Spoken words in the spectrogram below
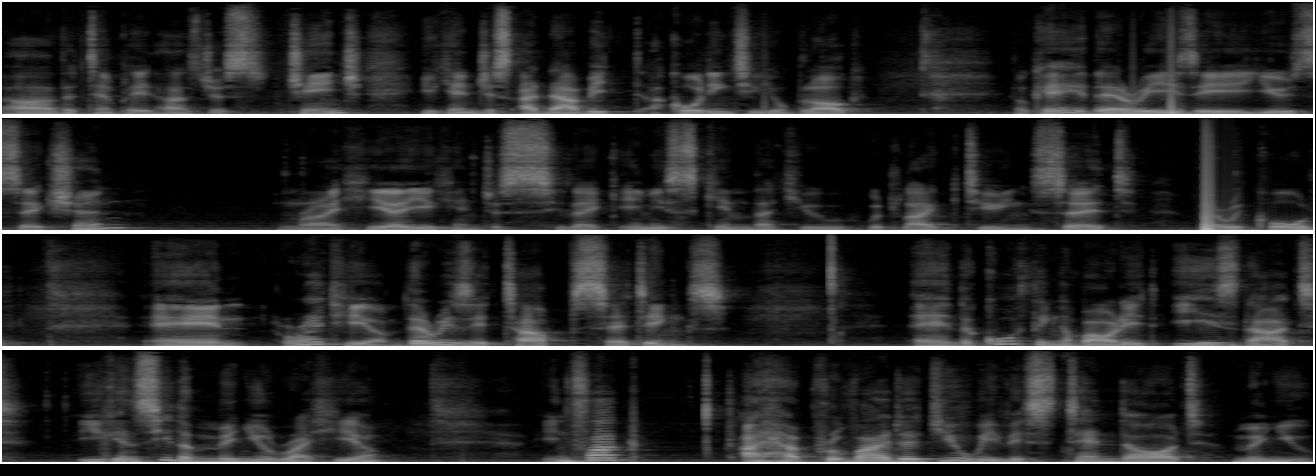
uh, the template has just changed. You can just adapt it according to your blog. Okay there is a use section. Right here you can just select any skin that you would like to insert very cool and right here there is a tab settings. And the cool thing about it is that you can see the menu right here. In fact I have provided you with a standard menu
